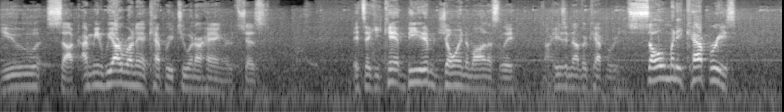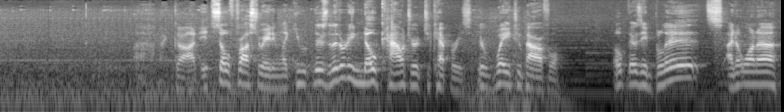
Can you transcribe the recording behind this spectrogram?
You suck. I mean, we are running a Khepri 2 in our hangar. It's just... It's like you can't beat him, join him, honestly. Oh, here's another Khepri. So many Khepris. Oh my god, it's so frustrating. Like, you, there's literally no counter to Khepris. They're way too powerful. Oh, there's a Blitz. I don't want to...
